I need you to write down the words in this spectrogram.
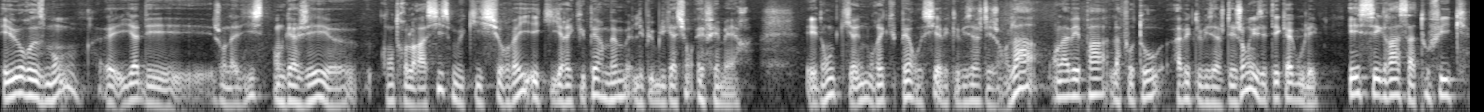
Et heureusement, euh, il y a des journalistes engagés euh, contre le racisme qui surveillent et qui récupèrent même les publications éphémères. Et donc qui nous récupèrent aussi avec le visage des gens. Là, on n'avait pas la photo avec le visage des gens, ils étaient cagoulés. Et c'est grâce à Toufik,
